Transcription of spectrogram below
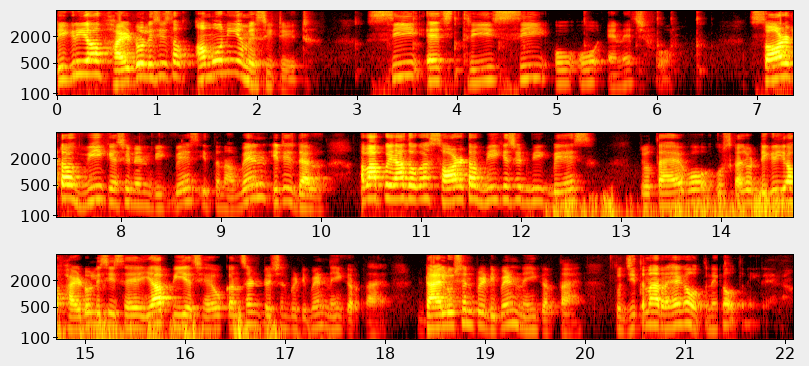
Degree of hydrolysis of ammonium acetate C H three C O O N H four salt of weak acid and weak base इतना। वेन इट इज़ डायलूट अब आपको याद होगा salt of weak acid weak base जो होता है, वो उसका जो डिग्री ऑफ़ हाइड्रोलिसिस है या पीएच है, वो कंसंट्रेशन पे डिपेंड नहीं करता है। डायलूशन पे डिपेंड नहीं करता है। तो जितना रहेगा, उतने का उतना ही रहेगा।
